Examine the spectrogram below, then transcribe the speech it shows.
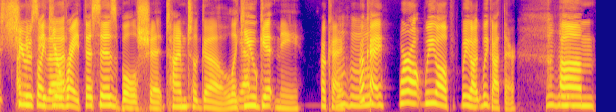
she can was see like, "You're right. This is bullshit. Time to go. Like Yep. you get me. Okay, Mhm. okay. We're all we all we got we got there. Mhm. Um,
